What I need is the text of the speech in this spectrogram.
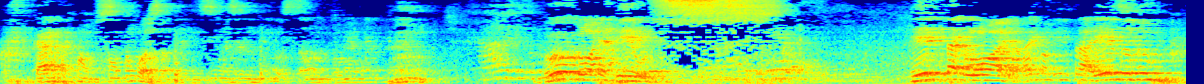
O cara tá com um som tão gostoso aqui em cima, vocês não têm noção, eu não estou me aguentando. Oh, glória a Deus! Eita glória! Vai comigo para Êxodo,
